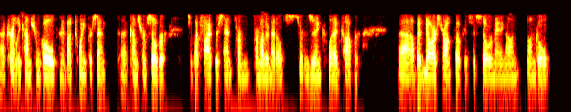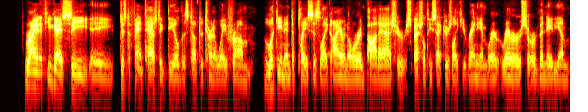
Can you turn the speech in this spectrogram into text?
uh, currently comes from gold and about 20% uh, comes from silver. About 5% from, from other metals, sort of zinc, lead, copper. Uh, but no, our strong focus is still remaining on, on gold. Ryan, if you guys see a just a fantastic deal that's tough to turn away from, looking into places like iron ore and potash or specialty sectors like uranium, rare, rare earths, or vanadium,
